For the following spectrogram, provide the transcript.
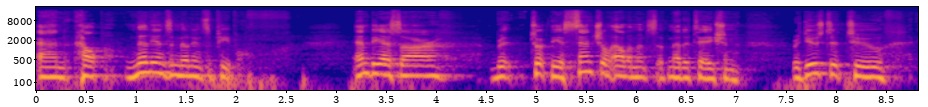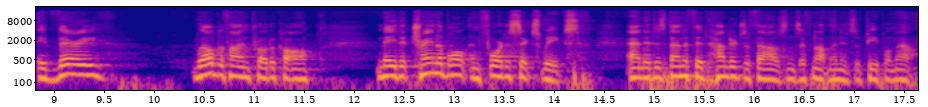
and help millions and millions of people. MBSR took the essential elements of meditation reduced it to a very well defined protocol, made it trainable in four to six weeks, and it has benefited hundreds of thousands, if not millions of people now.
